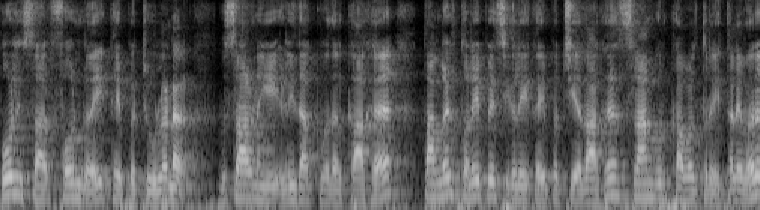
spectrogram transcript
போலீசார் போன்களை கைப்பற்றியுள்ளனர். விசாரணையை எளிதாக்குவதற்காக தாங்கள் தொலைபேசிகளை கைப்பற்றியதாக ஸ்லாங்கூர் காவல்துறை தலைவர்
